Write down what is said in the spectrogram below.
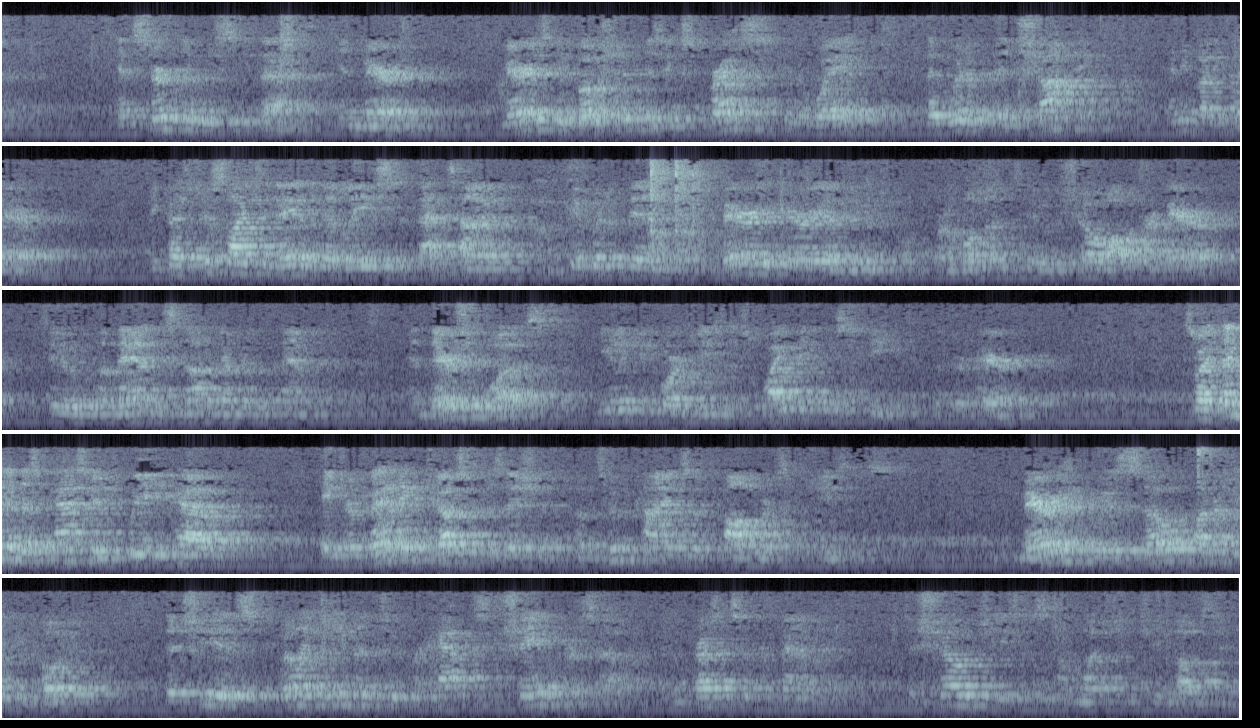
And certainly we see that in Mary. Mary's devotion is expressed in a way that would have been shocking anybody there. Because just like today in the Middle East, at that time, it would have been very, very unusual for a woman to show all of her hair to a man that's not a member of the family. And there she was, kneeling before Jesus, wiping his feet with her hair. So I think in this passage we have a dramatic juxtaposition of two kinds of followers of Jesus. Mary, who is so utterly devoted that she is willing even to perhaps shame herself in the presence of her family to show Jesus how much she loves him,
